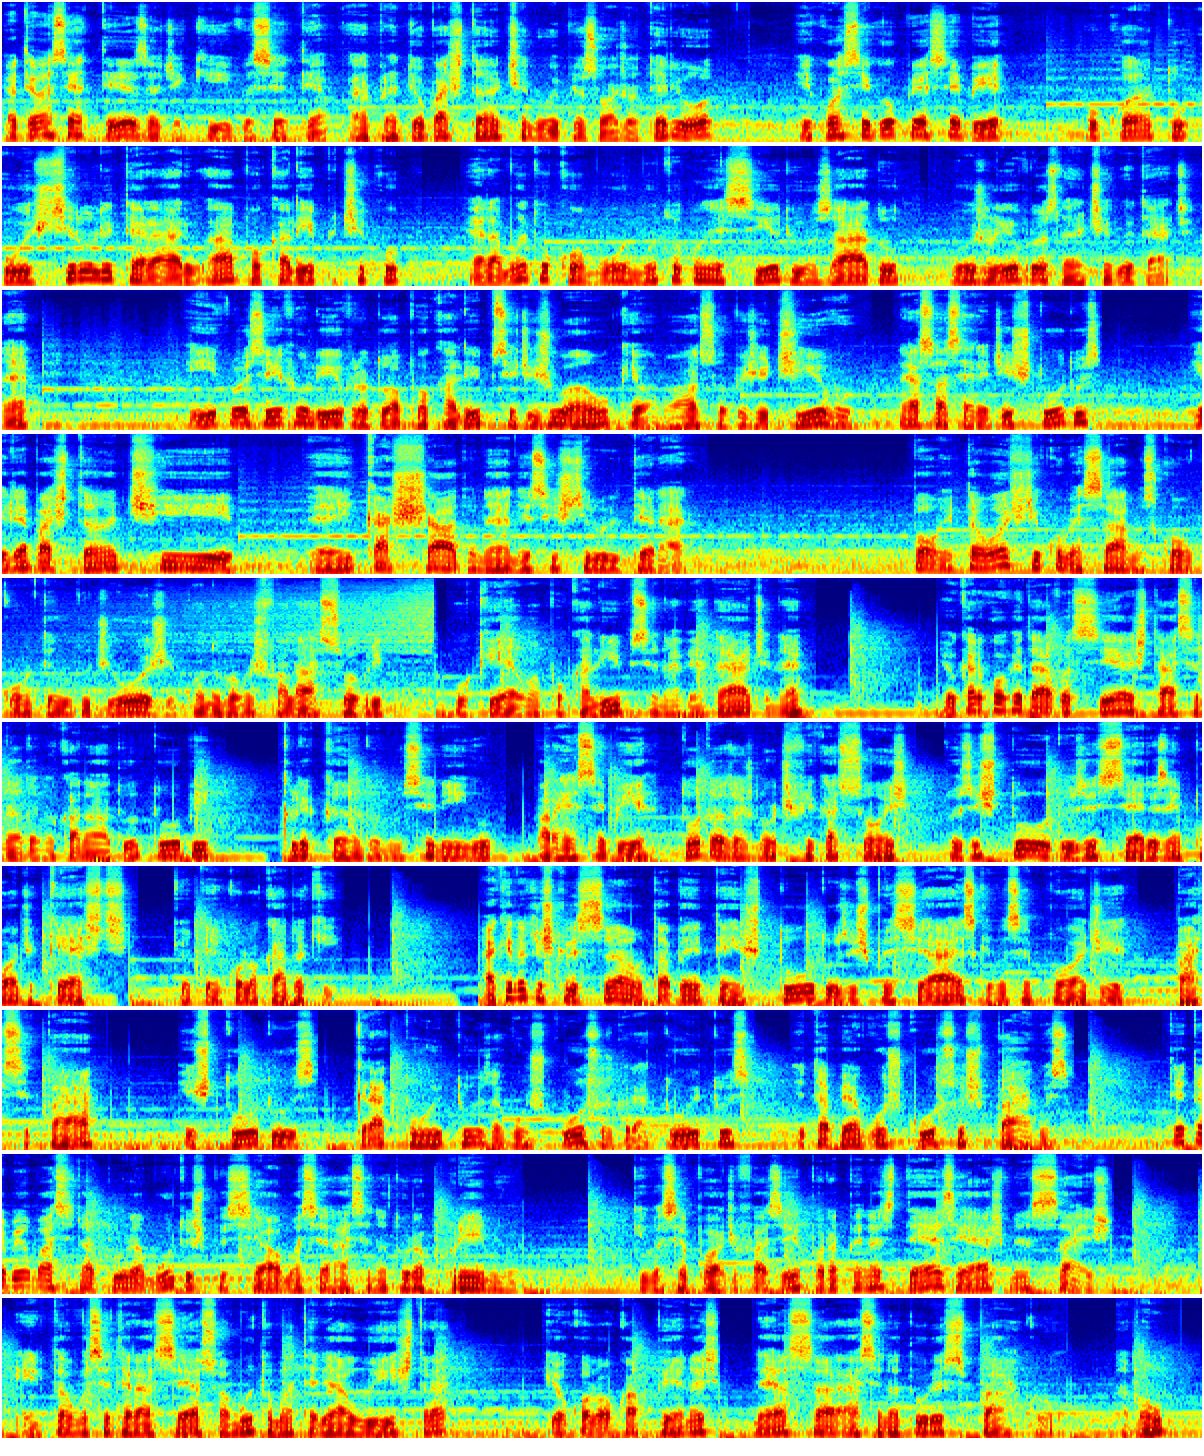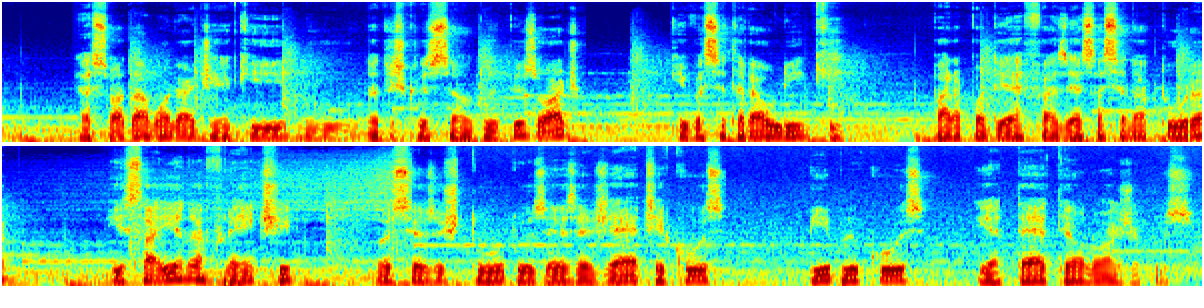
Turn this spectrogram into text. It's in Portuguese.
Eu tenho a certeza de que você tem, aprendeu bastante no episódio anterior e conseguiu perceber o quanto o estilo literário apocalíptico era muito comum e muito conhecido e usado nos livros da antiguidade, né? E inclusive o livro do Apocalipse de João, que é o nosso objetivo nessa série de estudos, ele é bastante é, encaixado né, nesse estilo literário. Bom, então antes de começarmos com o conteúdo de hoje, quando vamos falar sobre o que é o Apocalipse, na verdade, né? Eu quero convidar você a estar assinando meu canal do YouTube, clicando no sininho para receber todas as notificações dos estudos e séries em podcast que eu tenho colocado aqui. Aqui na descrição também tem estudos especiais que você pode participar, estudos gratuitos, alguns cursos gratuitos e também alguns cursos pagos. Tem também uma assinatura muito especial, uma assinatura premium, que você pode fazer por apenas 10 reais mensais. Então você terá acesso a muito material extra que eu coloco apenas nessa assinatura Sparkle, tá bom? É só dar uma olhadinha aqui no, na descrição do episódio que você terá o link para poder fazer essa assinatura e sair na frente nos seus estudos exegéticos, bíblicos e até teológicos.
